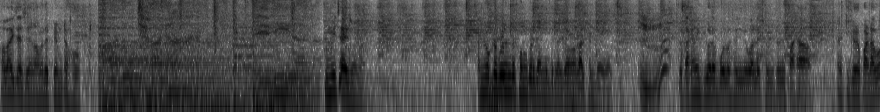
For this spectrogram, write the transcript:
সবাই চাইছে যেন আমাদের প্রেমটা হোক। তুমি চাইছো না। আমি ওকে পর্যন্ত ফোন করে জানিয়ে দিলাম যে আমার গার্লফ্রেন্ড হয়ে গেছে। তো তাকে আমি কী করে বলব সে যদি বলে ছবি টবি পাঠাও আমি কী করে পাঠাবো?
